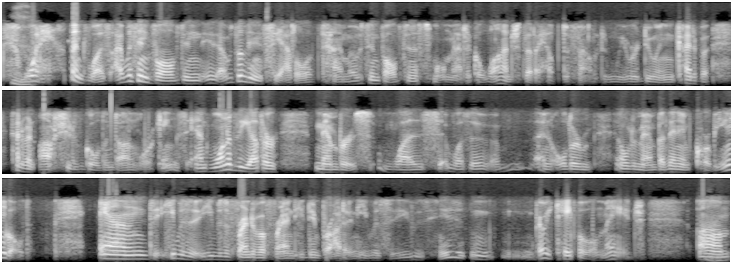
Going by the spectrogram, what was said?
Mm-hmm. What happened was I was involved in I was living in Seattle at the time. I was involved in a small magical lodge that I helped to found and we were doing kind of a kind of an offshoot of Golden Dawn workings and one of the other members was was a an older an older man by the name of Corby Ingold. And he was a, he was a friend of a friend. He'd been brought in. He was he was he's a very capable mage. Um,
